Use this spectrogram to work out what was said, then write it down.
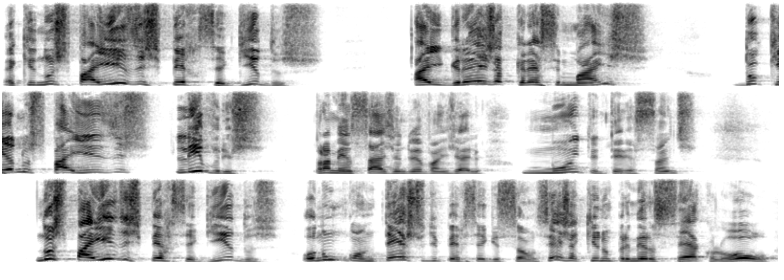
é que nos países perseguidos, a igreja cresce mais do que nos países livres para a mensagem do evangelho. Muito interessante. Nos países perseguidos, ou num contexto de perseguição, seja aqui no primeiro século ou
